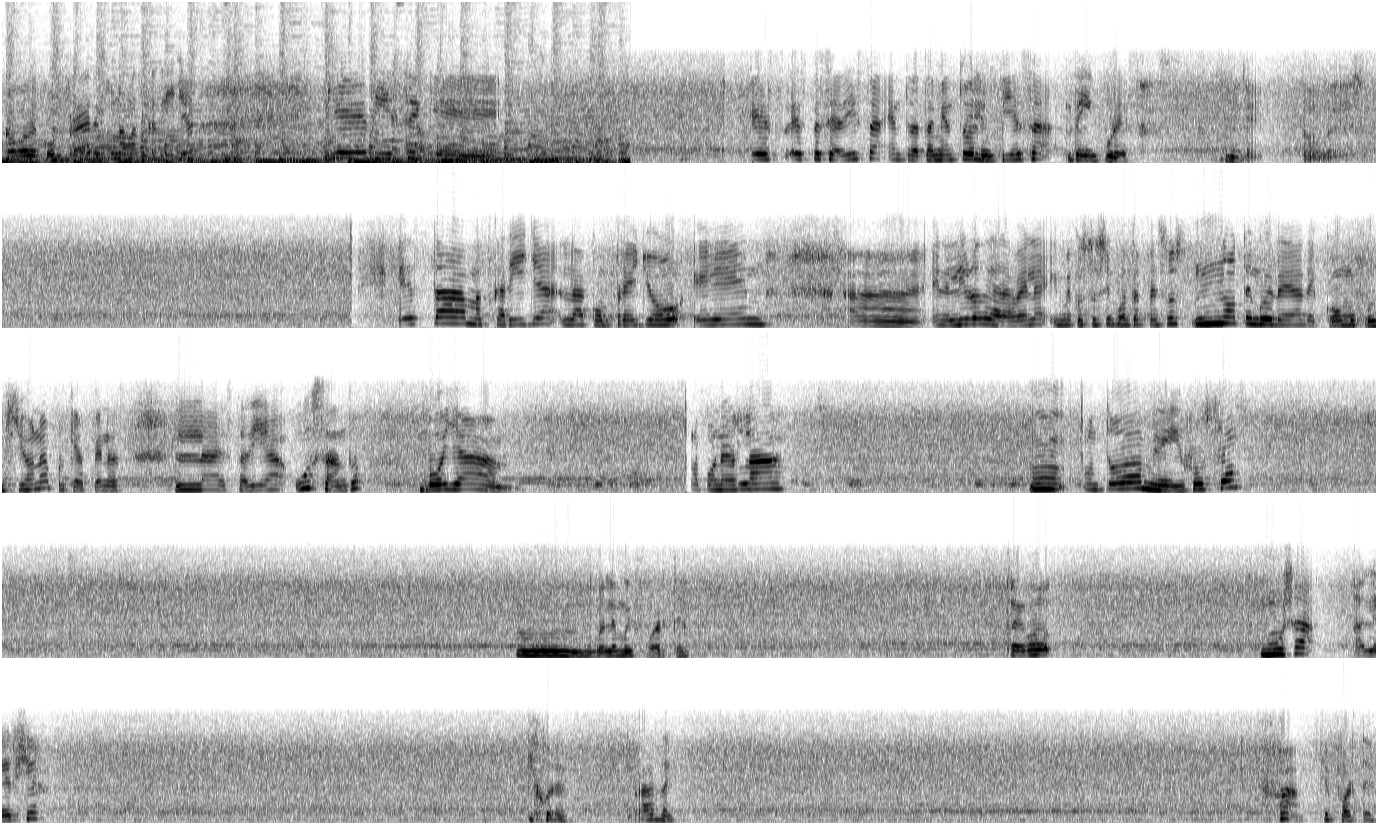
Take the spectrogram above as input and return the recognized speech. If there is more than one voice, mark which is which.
Speaker 1: de comprar es una mascarilla que dice que es especialista en tratamiento de limpieza de impurezas. Miren, a ver. Esta mascarilla la compré yo en Ah, en el libro de Arabella y me costó 50 pesos. No tengo idea de cómo funciona porque apenas la estaría usando. Voy a, a ponerla mm, en todo mi rostro. Mmm, huele muy fuerte. Traigo mucha alergia. Híjole, arde. Ah, qué fuerte.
